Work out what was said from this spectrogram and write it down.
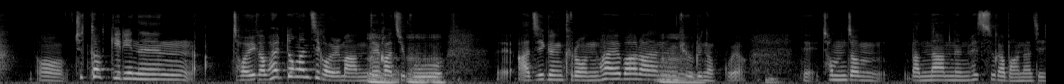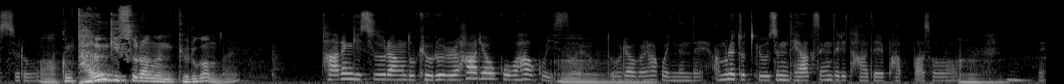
어, 튜터끼리는 저희가 활동한 지가 얼마 안 돼가지고 응, 응, 응. 네, 아직은 그런 활발한 응. 교류는 없고요. 네, 점점 만나는 횟수가 많아질수록 어, 그럼 다른 기수랑은 교류가 없나요? 다른 기수랑도 교류를 하려고 하고 있어요. 어. 노력을 하고 있는데 아무래도 요즘 대학생들이 다들 바빠서 어. 네.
